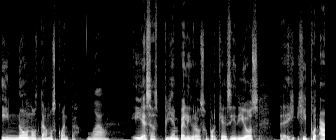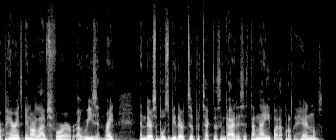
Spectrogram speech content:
y no nos damos cuenta. Wow. Y eso es bien peligroso porque si Dios, eh, he, he put our parents in our lives for a, a reason, right? And they're supposed to be there to protect us and guide us. Están ahí para protegernos.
